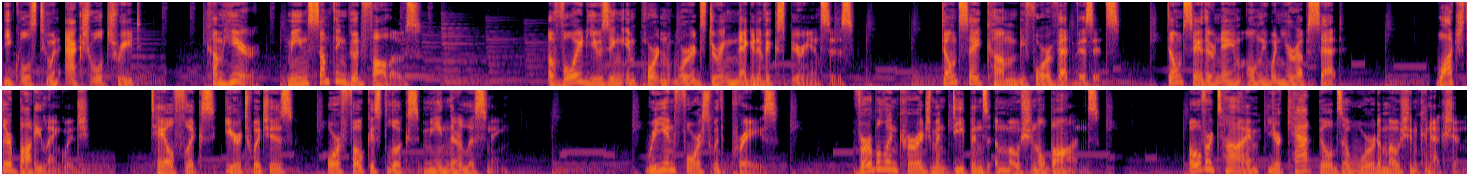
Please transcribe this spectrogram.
equals to an actual treat. Come here means something good follows. Avoid using important words during negative experiences. Don't say come before vet visits. Don't say their name only when you're upset. Watch their body language. Tail flicks, ear twitches, or focused looks mean they're listening. Reinforce with praise. Verbal encouragement deepens emotional bonds. Over time, your cat builds a word-emotion connection.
